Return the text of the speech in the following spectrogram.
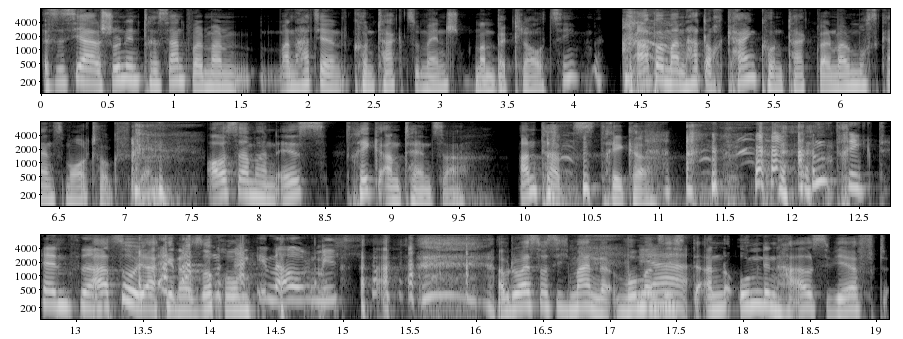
Es ist ja schon interessant, weil man, man hat ja Kontakt zu Menschen, man beklaut sie, aber man hat auch keinen Kontakt, weil man muss keinen Smalltalk führen. Außer man ist Trickantänzer, Antanztricker. Antricktänzer. Ach so, ja, genau so rum. Nein, auch nicht. Aber du weißt, was ich meine, wo man Ja. sich dann um den Hals wirft,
